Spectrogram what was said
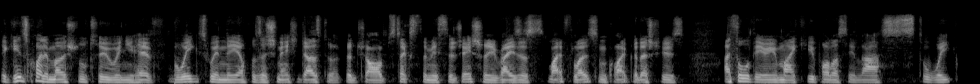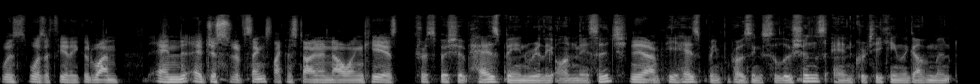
It gets quite emotional too when you have weeks when the opposition actually does do a good job, sticks to the message, actually raises, like, floats some quite good issues. I thought the MIQ policy last week was, was a fairly good one, and it just sort of sinks like a stone and no one cares. Chris Bishop has been really on message. Yeah. He has been proposing solutions and critiquing the government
